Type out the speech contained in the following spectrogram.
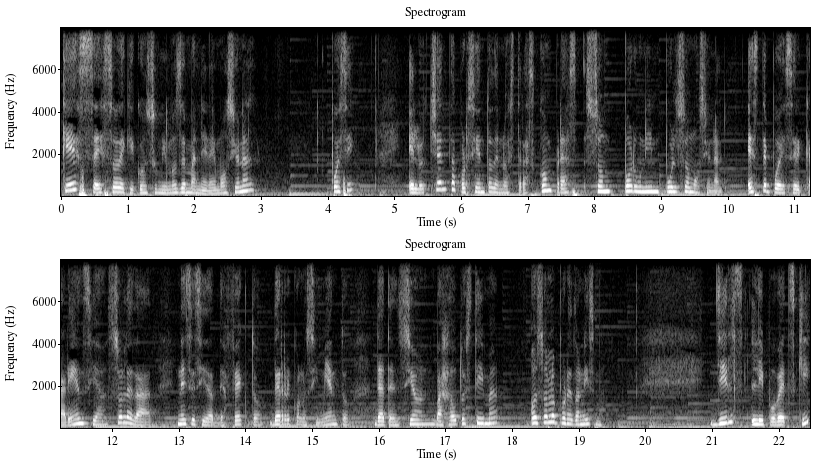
¿Qué es eso de que consumimos de manera emocional? Pues sí, el 80% de nuestras compras son por un impulso emocional. Este puede ser carencia, soledad, necesidad de afecto, de reconocimiento, de atención, baja autoestima o solo por hedonismo. Gilles Lipovetsky,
